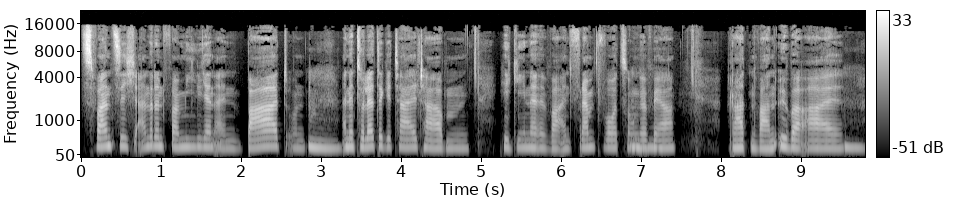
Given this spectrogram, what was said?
20 anderen Familien ein Bad und mhm. eine Toilette geteilt haben. Hygiene war ein Fremdwort so mhm. ungefähr. Ratten waren überall. Mhm.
